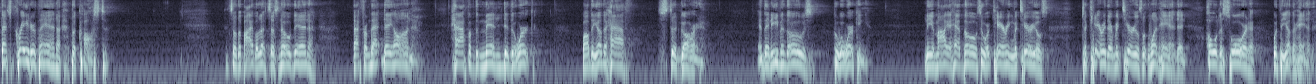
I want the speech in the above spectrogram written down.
that's greater than the cost. And so the Bible lets us know then that from that day on, half of the men did the work while the other half stood guard. And then even those who were working, Nehemiah had those who were carrying materials to carry their materials with one hand and hold a sword with the other hand.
